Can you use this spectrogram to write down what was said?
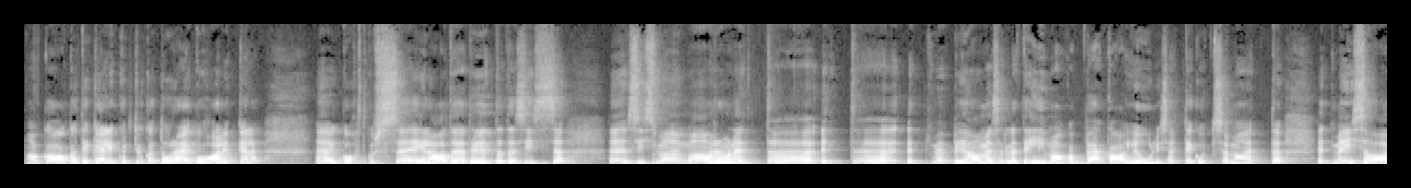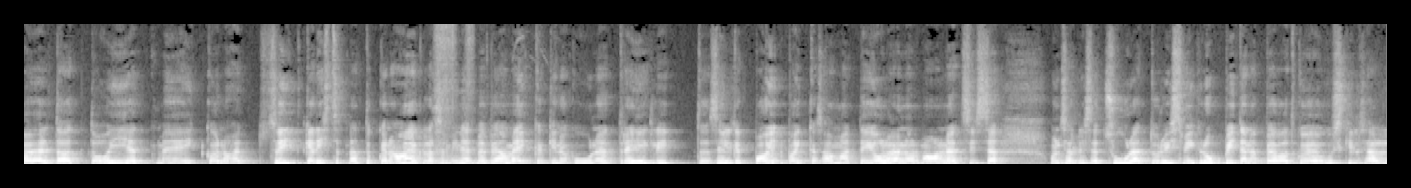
aga, aga tegelikult ju ka tore kohalikele äh, koht, kus elada ja töötada, siis siis ma, ma arvan, et, äh, et, äh, et me peame selle teemaga väga jõuliselt tegutsema, et, et me ei saa öelda, et oi, et me ikka noh, et sõitke lihtsalt natukene aeglasemini, et me peame ikkagi nagu need reeglid selgelt paika saama, et ei ole normaalne, et siis on sellised suured turismigrupid ja nad peavad kuskil seal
